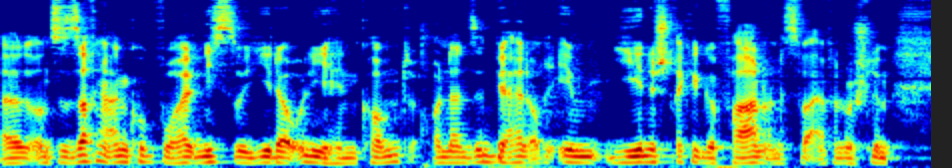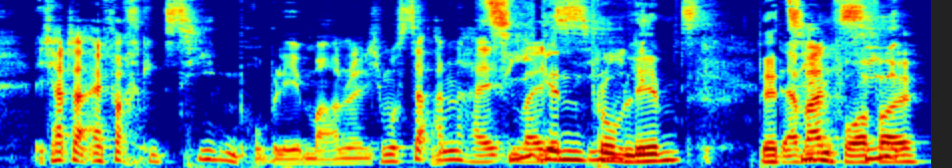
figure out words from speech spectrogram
äh, uns so Sachen anguckt, wo halt nicht so jeder Uli hinkommt. Und dann sind wir halt auch eben jene Strecke gefahren und es war einfach nur schlimm. Ich hatte einfach ein Ziegenproblem, Manuel. Ich musste anhalten, weil Ziegenproblem. Der Da waren Ziegenvorfall.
